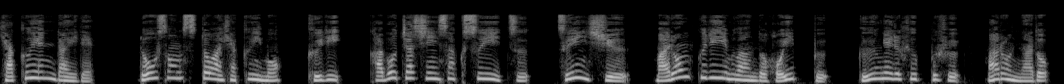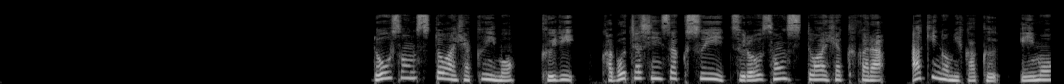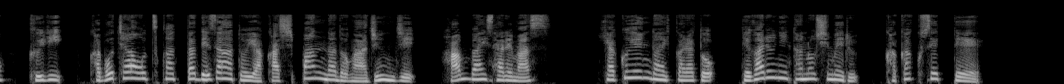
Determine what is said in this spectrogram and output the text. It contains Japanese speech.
100円台で、ローソンストア100芋、栗、かぼちゃ新作スイーツ、ツインシュー、マロンクリームホイップ、グーゲルフップフ、マロンなど。ローソンストア100芋、栗、かぼちゃ新作スイーツローソンストア100から秋の味覚、芋、栗、かぼちゃを使ったデザートや菓子パンなどが順次販売されます。100円台からと手軽に楽しめる価格設定。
